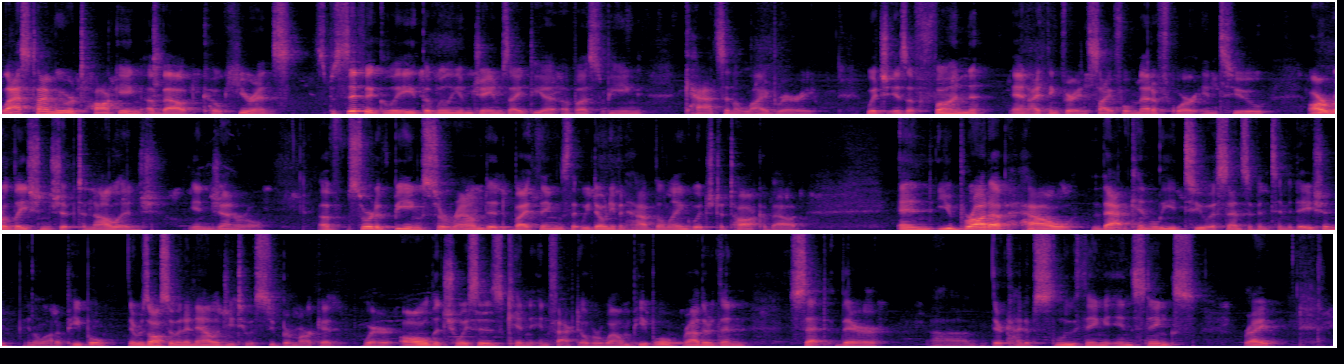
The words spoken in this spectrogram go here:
Last time we were talking about coherence, specifically the William James idea of us being cats in a library, which is a fun and I think very insightful metaphor into our relationship to knowledge in general, of sort of being surrounded by things that we don't even have the language to talk about. And you brought up how that can lead to a sense of intimidation in a lot of people. There was also an analogy to a supermarket where all the choices can, in fact, overwhelm people rather than set their uh, their kind of sleuthing instincts, right?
